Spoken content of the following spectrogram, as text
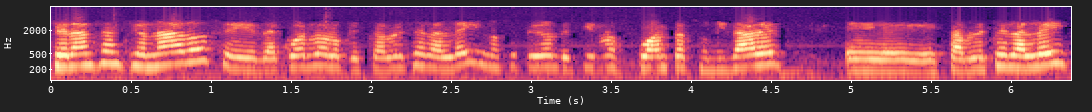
serán sancionados eh, de acuerdo a lo que establece la ley. No se pudieron decirnos cuántas unidades eh, establece la ley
